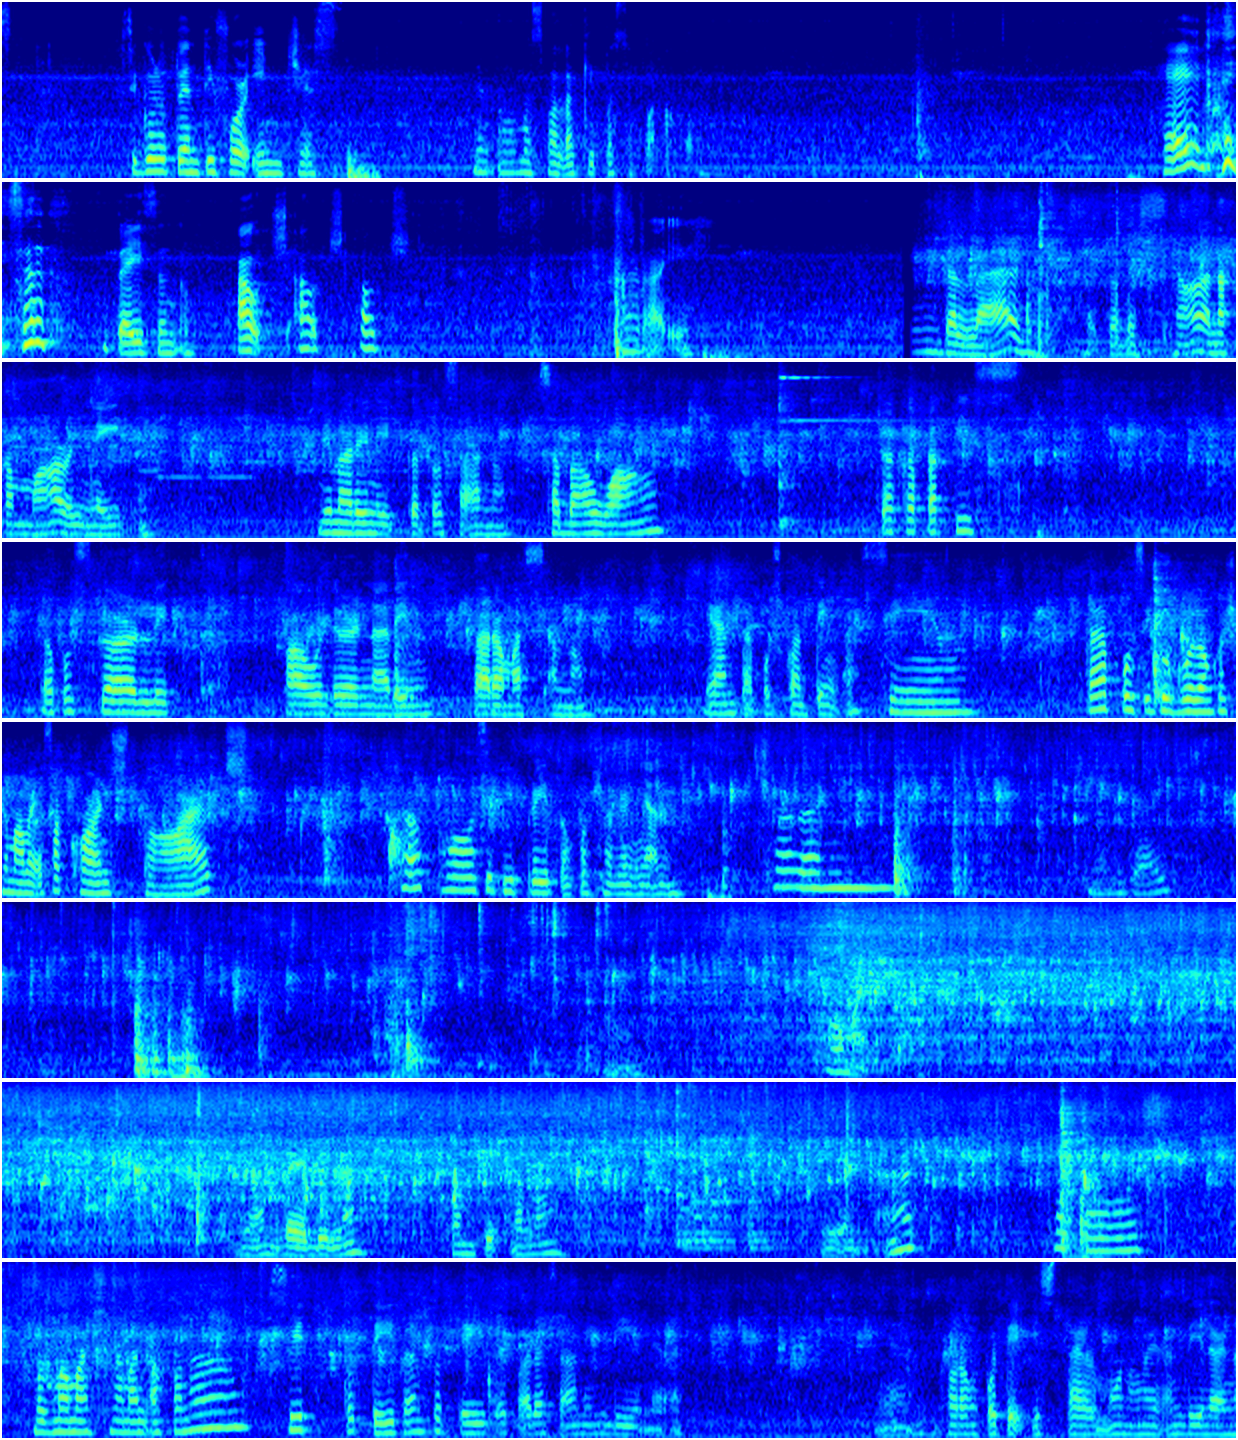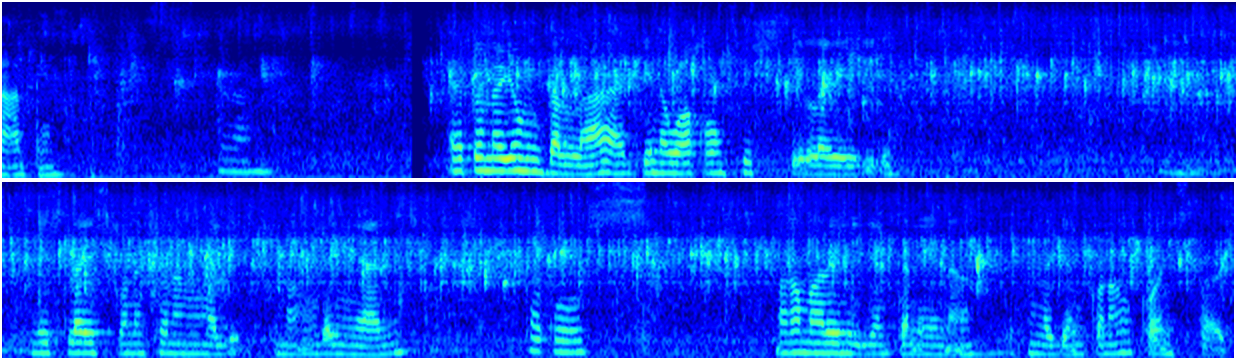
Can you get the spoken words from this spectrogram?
Siguro 24 inches. Yan, oh, mas malaki pa sa paa ko. Hey, Dyson! Dyson, oh. Ouch, ouch, ouch. Aray. Dalag. Ito na siya. Naka-marinate. Ni-marinate ko to sa ano, sa bawang tsaka patis. Tapos garlic powder na rin para mas ano. Yan, tapos konting asin. Tapos igugulong ko siya mamaya sa cornstarch. Tapos ipiprito ko siya ganyan. Charan! Yan guys. Yan. Oh my God. Ayan, ready na. Kontit na lang. Ayan na. Tapos, magmamash naman ako ng sweet potato and potato para sa aming dinner. Ayan, parang puti style muna ngayon ang dinner natin. Ayan. Ito na yung dalag. Ginawa kong fish fillet. Ni-slice ko na siya ng mali, ng ganyan. Tapos, nakamarinate yan kanina. Tapos nilagyan ko ng cornstarch.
